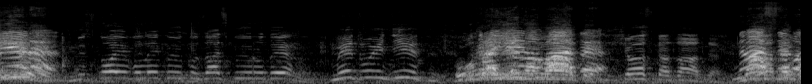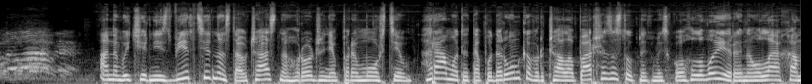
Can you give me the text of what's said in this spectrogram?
України! З міцної великої козацької родини. Ми твої діти. Україну мати! Що сказати? Нас не подолати! А на вечірній збірці настав час нагородження переможців. Грамоти та подарунки вручала перший заступник міського голови Ірина Олеха,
